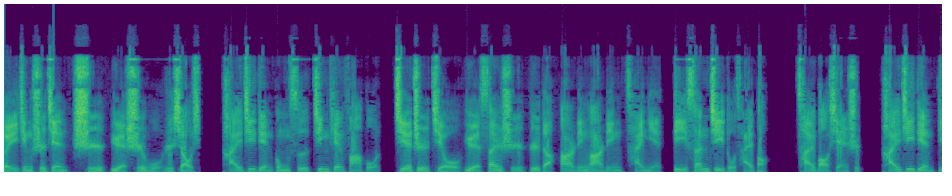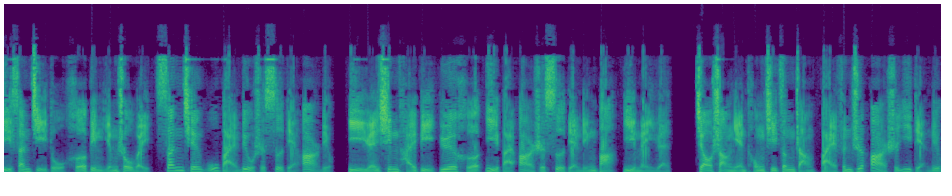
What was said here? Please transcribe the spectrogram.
北京时间十月十五日消息，台积电公司今天发布了截至九月三十日的二零二零财年第三季度财报。财报显示，台积电第三季度合并营收为三千五百六十四点二六亿元新台币，约合一百二十四点零八亿美元，较上年同期增长百分之二十一点六。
